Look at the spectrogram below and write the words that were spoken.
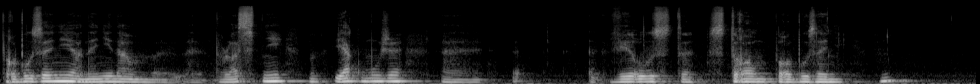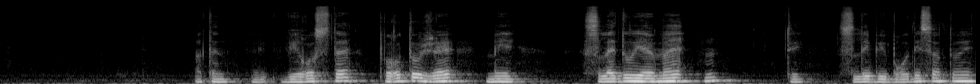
probuzení a není nám eh, vlastní, no jak může vyrůst strom probuzení? Hm? A ten vyroste, protože my sledujeme hm? Sliby bodhisattvy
